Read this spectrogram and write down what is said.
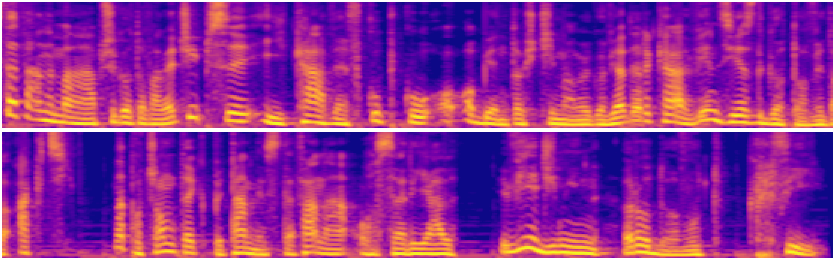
Stefan ma przygotowane chipsy i kawę w kubku o objętości małego wiaderka, więc jest gotowy do akcji. Na początek pytamy Stefana o serial Wiedźmin Rodowód Krwi.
